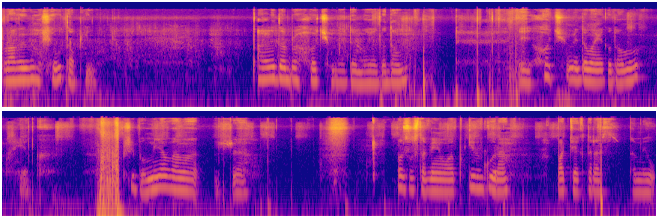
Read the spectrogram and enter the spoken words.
prawie bym się utopił. Ale dobra, chodźmy do mojego domu. Ej, Chodźmy do mojego domu. Jak przypominam wam, że o zostawieniu łapki w górę. Patrzcie jak teraz tam ją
